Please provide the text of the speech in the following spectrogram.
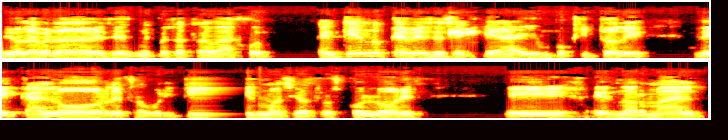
Yo la verdad a veces me cuesta trabajo. Entiendo que hay veces en que hay un poquito de, de calor, de favoritismo hacia otros colores. Eh, es normal,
